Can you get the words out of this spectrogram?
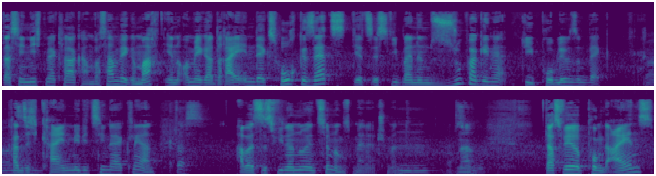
dass sie nicht mehr klarkam. Was haben wir gemacht? Ihren Omega-3-Index hochgesetzt. Jetzt ist die bei einem super genial. Die Probleme sind weg. Wahnsinn. Kann sich kein Mediziner erklären. Krass. Aber es ist wieder nur Entzündungsmanagement. Mhm, ne? Das wäre Punkt 1,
